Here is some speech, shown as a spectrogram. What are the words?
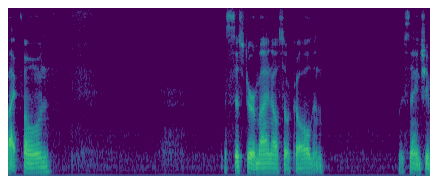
by phone. A sister of mine also called and was saying she's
